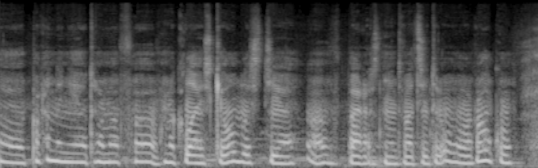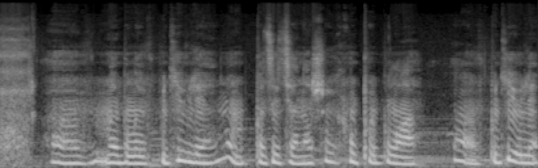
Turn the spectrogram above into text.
Е, Поранення я отримав е, в Миколаївській області е, в березні 22-го року. Е, Ми були в будівлі. Ну, позиція нашої групи була е, в будівлі,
